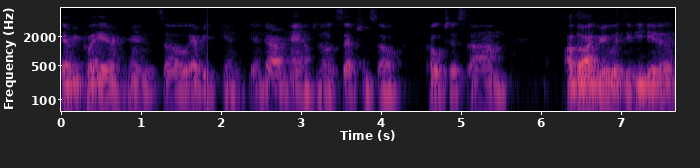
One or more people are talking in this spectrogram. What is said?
Every player, and so every and, and Darvin Ham's no exception. So coaches. Um, although I agree with you, he did a.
